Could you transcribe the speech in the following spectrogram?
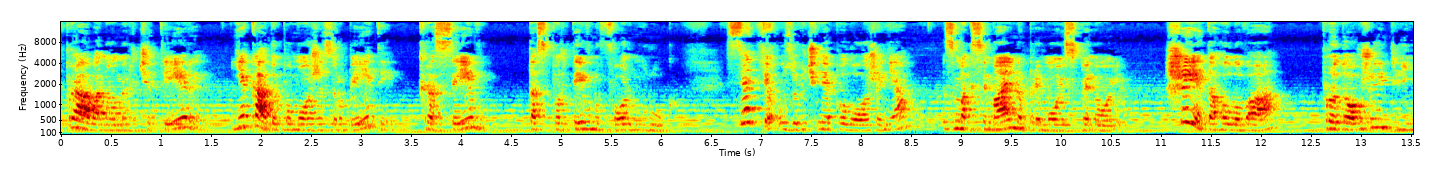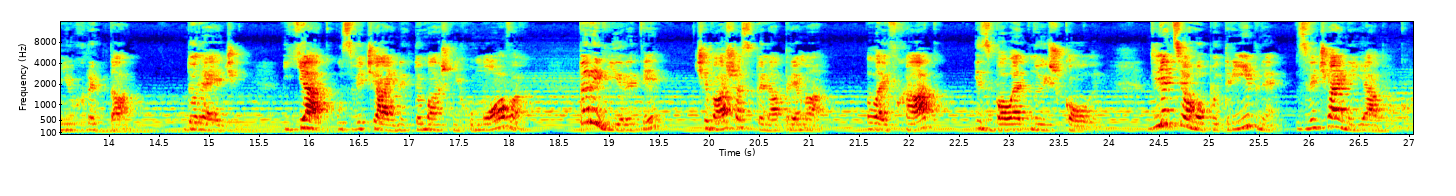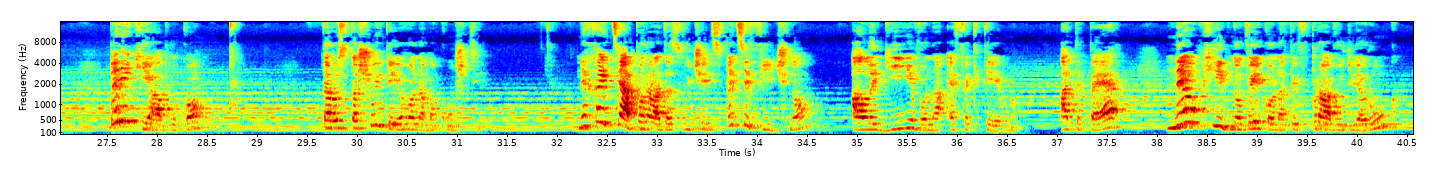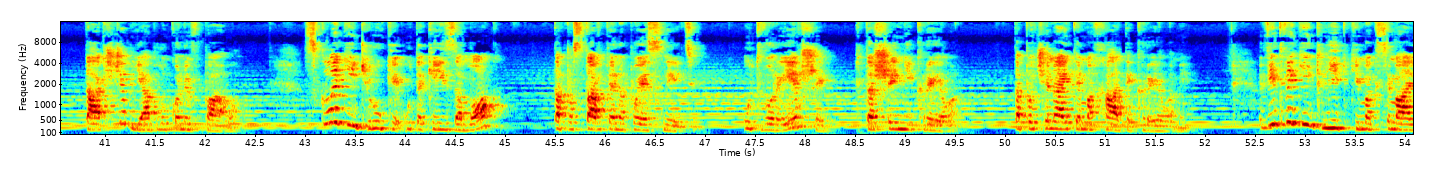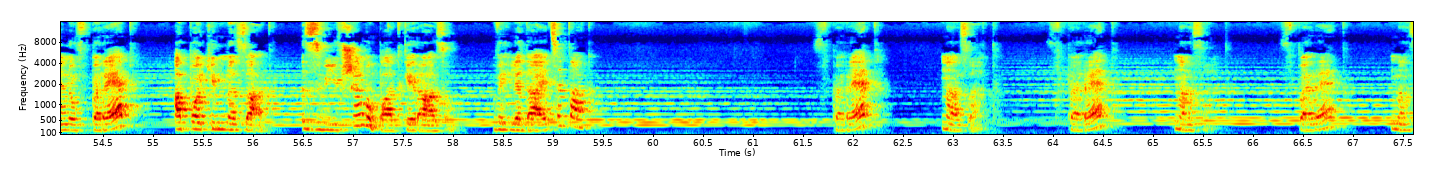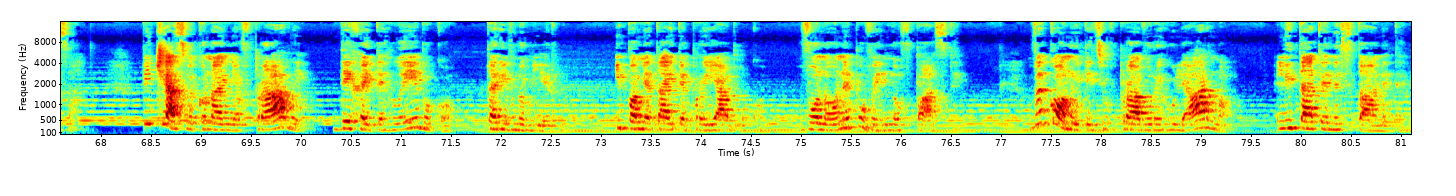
Вправа номер 4, яка допоможе зробити красиву та спортивну форму рук. Сядьте у зручне положення з максимально прямою спиною. Шия та голова продовжують лінію хребта. До речі, як у звичайних домашніх умовах перевірити, чи ваша спина пряма. Лайфхак із балетної школи. Для цього потрібне звичайне яблуко. Беріть яблуко та розташуйте його на макушці. Нехай ця порада звучить специфічно, але діє вона ефективно. А тепер необхідно виконати вправу для рук так, щоб яблуко не впало. Складіть руки у такий замок та поставте на поясницю, утворивши пташині крила, та починайте махати крилами. Відведіть лікті максимально вперед, а потім назад, звівши лопатки разом. Виглядає це так. Вперед, назад, вперед, назад, вперед, назад. Під час виконання вправи дихайте глибоко та рівномірно. І пам'ятайте про яблуко, воно не повинно впасти. Виконуйте цю вправу регулярно, літати не станете,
